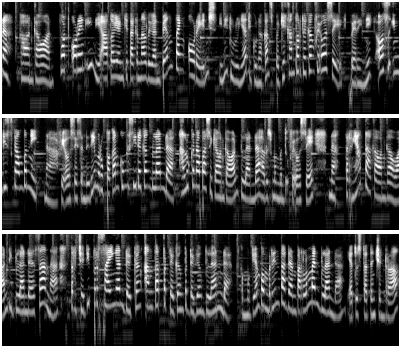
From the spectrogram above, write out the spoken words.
Nah, kawan-kawan, Fort Orange ini atau yang kita kenal dengan Benteng Orange ini dulunya digunakan sebagai kantor dagang VOC, Verinic Ost Indies Company. Nah, VOC sendiri merupakan kongsi dagang Belanda. Lalu kenapa sih kawan-kawan Belanda harus membentuk VOC? Nah, ternyata kawan-kawan di Belanda sana terjadi persaingan dagang antar pedagang-pedagang Belanda. Kemudian pemerintah dan parlemen Belanda, yaitu Staten General,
